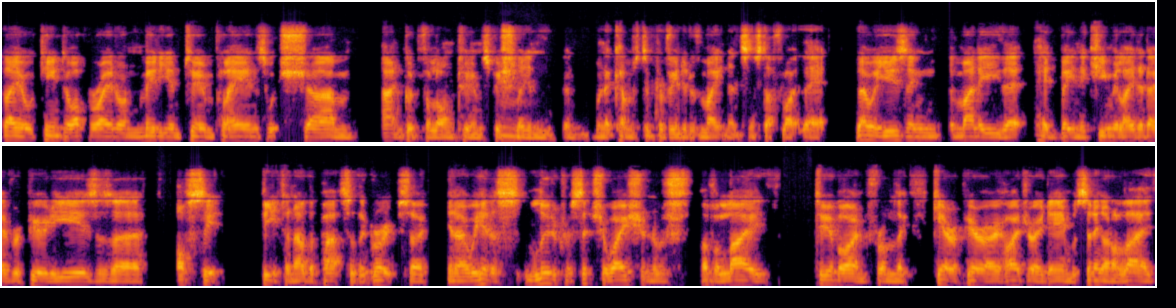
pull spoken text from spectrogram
they all tend to operate on medium-term plans, which um, aren't good for long-term, especially mm. in, in, when it comes to preventative maintenance and stuff like that. they were using the money that had been accumulated over a period of years as a offset debt in other parts of the group. So, you know, we had a ludicrous situation of, of a lathe turbine from the Karapiro hydro dam was sitting on a lathe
